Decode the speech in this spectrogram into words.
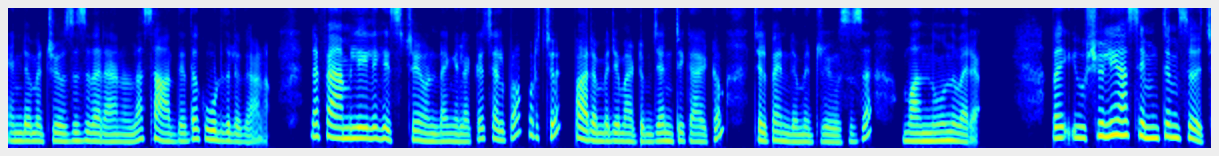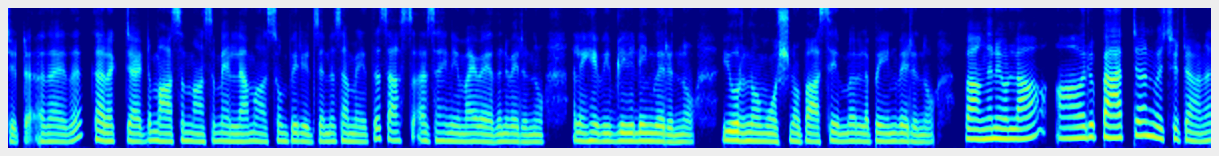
എൻഡോമെട്രിയോസിസ് വരാനുള്ള സാധ്യത കൂടുതൽ കാണാം പിന്നെ ഫാമിലിയിൽ ഹിസ്റ്ററി ഉണ്ടെങ്കിലൊക്കെ ചിലപ്പോൾ കുറച്ച് പാരമ്പര്യമായിട്ടും ജനറ്റിക് ആയിട്ടും ചിലപ്പോൾ എൻഡോമെട്രിയോസിസ് വന്നു എന്ന് വരാം. അപ്പോൾ യൂഷ്വലി ആ സിംറ്റംസ് വെച്ചിട്ട് അതായത് കറക്റ്റായിട്ട് മാസം മാസം എല്ലാ മാസവും പീരീഡ്സിന്റെ സമയത്ത് അസഹനീയമായ വേദന വരുന്നു അല്ലെങ്കിൽ ഹെവി ബ്ലീഡിങ് വരുന്നു യൂറിനോ മോഷനോ പാസ് ചെയ്യുമ്പോൾ ഉള്ള പെയിൻ വരുന്നു. അപ്പോൾ അങ്ങനെയുള്ള ആ ഒരു പാറ്റേൺ വെച്ചിട്ടാണ്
